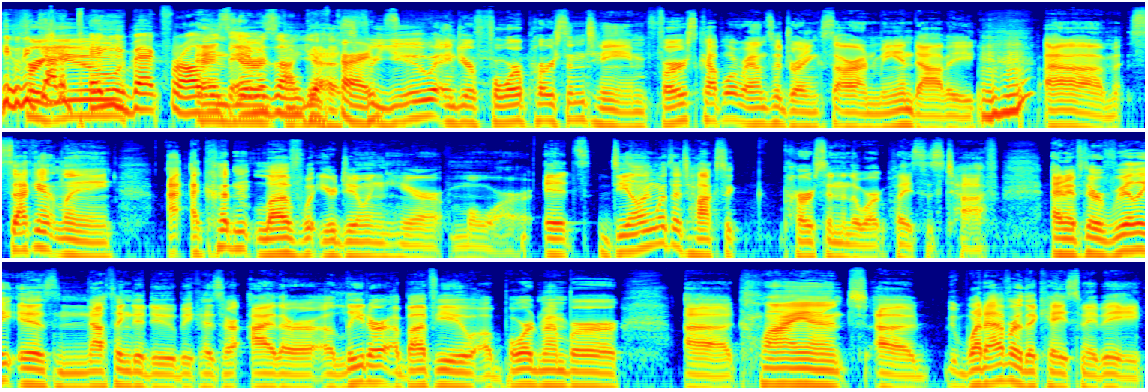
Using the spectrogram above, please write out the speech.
we got to pay you back for all your- Amazon yes, gift cards. For you and your four person team, first couple of rounds of drinks are on me and Davi. Mm-hmm. Um, secondly, I, I couldn't love what you're doing here more. It's dealing with a toxic person in the workplace is tough. And if there really is nothing to do because they're either a leader above you, a board member, a client, uh, whatever the case may be,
